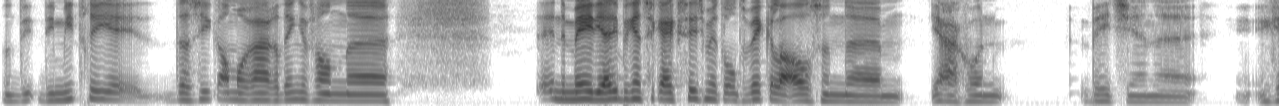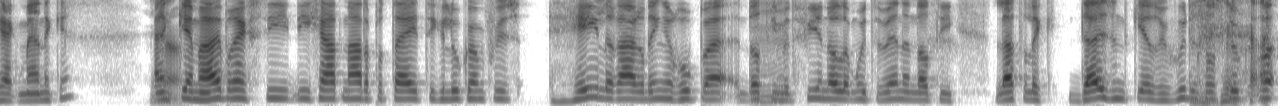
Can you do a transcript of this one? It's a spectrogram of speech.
Die, Dimitri, eh, daar zie ik allemaal rare dingen van. eh, in de media, die begint zich eigenlijk steeds meer te ontwikkelen als een. ehm, ja, gewoon een beetje een, eh, een gek manneke. En. Kim Huibrechts die, die gaat na de partij tegen Luke Humphries hele rare dingen roepen. Dat hij Mhm. met 4-0 heeft moeten winnen. En dat hij letterlijk duizend keer zo goed is als Luke.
